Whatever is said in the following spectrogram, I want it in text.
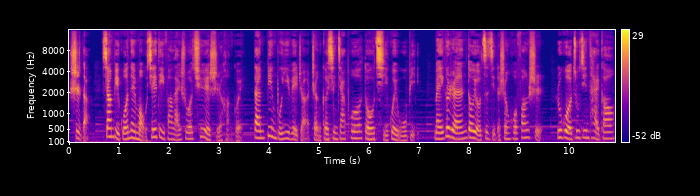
是的，相比国内某些地方来说，确实很贵，但并不意味着整个新加坡都奇贵无比。每个人都有自己的生活方式。如果租金太高，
